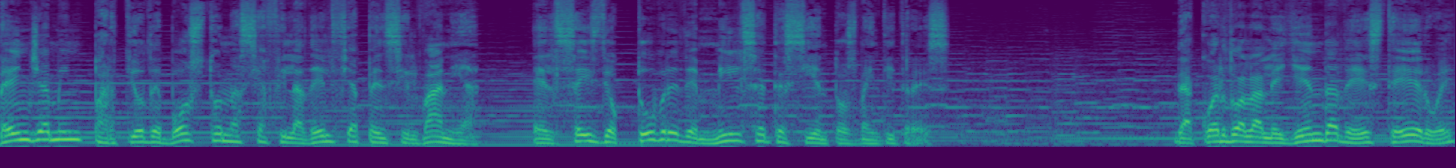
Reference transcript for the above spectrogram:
Benjamin partió de Boston hacia Filadelfia, Pensilvania, el 6 de octubre de 1723. De acuerdo a la leyenda de este héroe,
